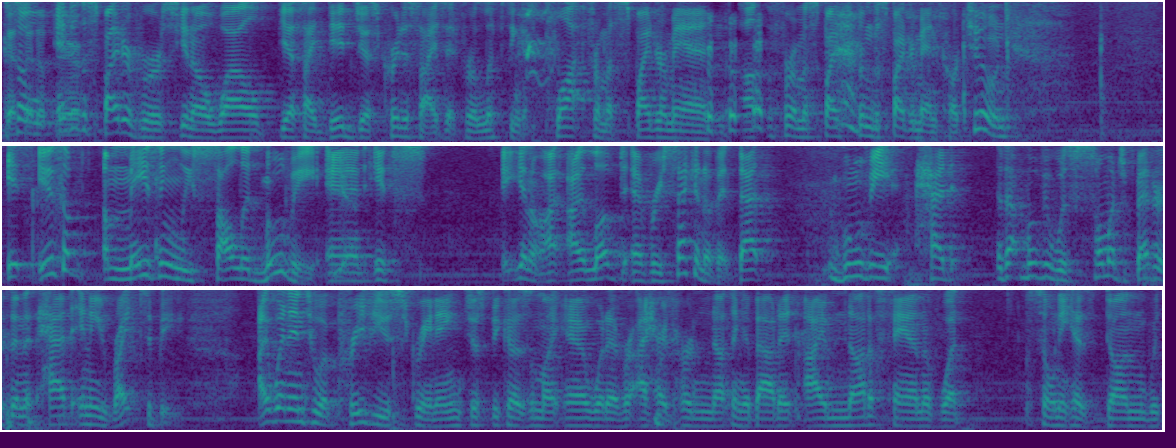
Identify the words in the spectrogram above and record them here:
Got that So, up Into the Spider Verse, you know, while yes, I did just criticize it for lifting its plot from a Spider-Man uh, from a Spi- from the Spider-Man cartoon, it is an amazingly solid movie, and Yeah. it's, you know, I, I loved every second of it. That movie had that movie was so much better than it had any right to be. I went into a preview screening just because I'm like, eh, whatever. I had heard nothing about it. I'm not a fan of what Sony has done with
